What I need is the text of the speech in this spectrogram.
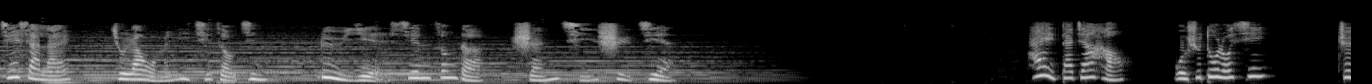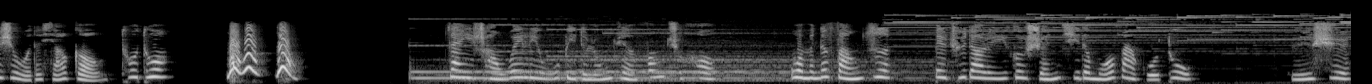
接下来，就让我们一起走进《绿野仙踪》的神奇世界。嗨，大家好，我是多罗西，这是我的小狗托托。在一场威力无比的龙卷风之后。我们的房子被吹到了一个神奇的魔法国度，于是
